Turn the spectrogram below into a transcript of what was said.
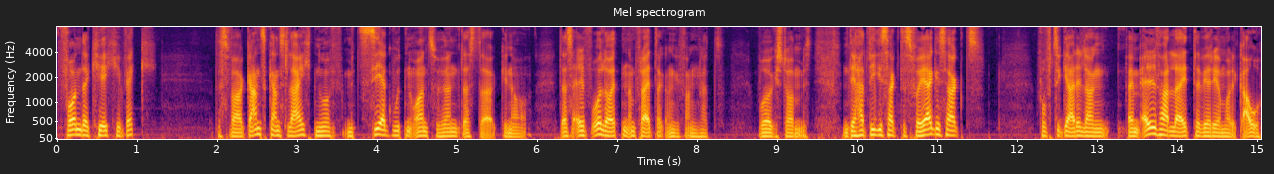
von der Kirche weg. Das war ganz, ganz leicht, nur mit sehr guten Ohren zu hören, dass da genau das 11 Uhr Leuten am Freitag angefangen hat, wo er gestorben ist. Und der hat, wie gesagt, das vorhergesagt, 50 Jahre lang beim Elferleiter wäre ja mal Gau.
